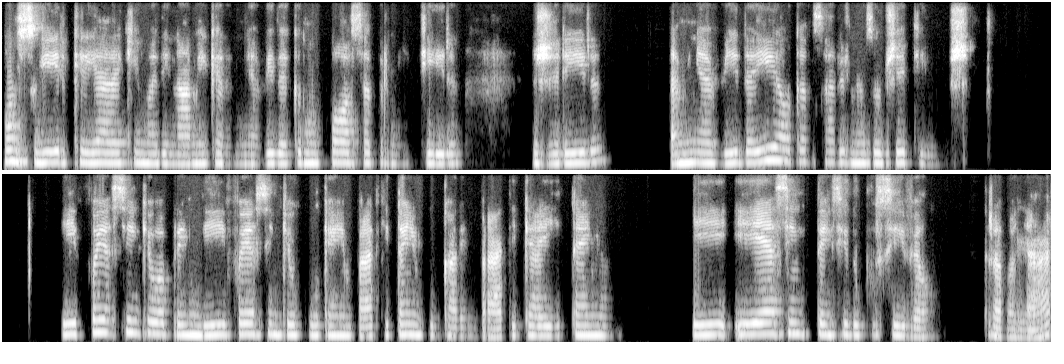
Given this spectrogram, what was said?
conseguir criar aqui uma dinâmica na minha vida que me possa permitir gerir a minha vida e alcançar os meus objetivos. E foi assim que eu aprendi, foi assim que eu coloquei em prática e tenho colocado em prática e tenho e, e é assim que tem sido possível trabalhar,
